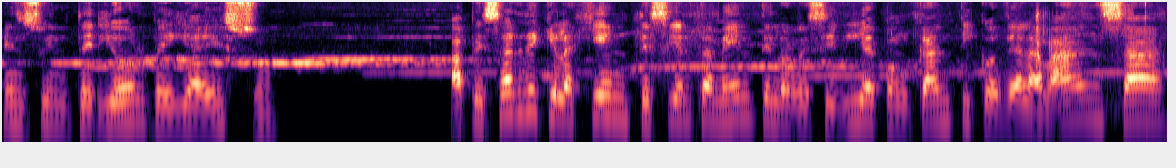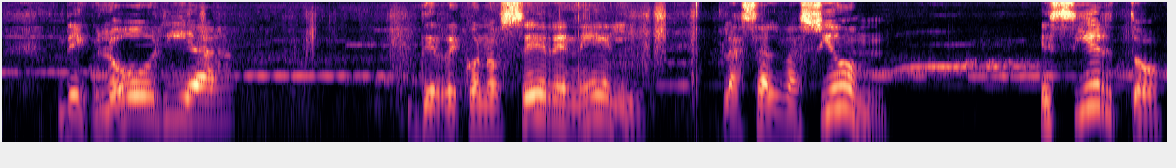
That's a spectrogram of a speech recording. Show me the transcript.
en su interior veía eso. A pesar de que la gente ciertamente lo recibía con cánticos de alabanza, de gloria, de reconocer en él la salvación. Es cierto,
